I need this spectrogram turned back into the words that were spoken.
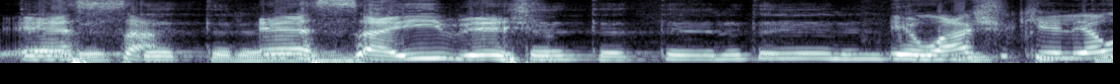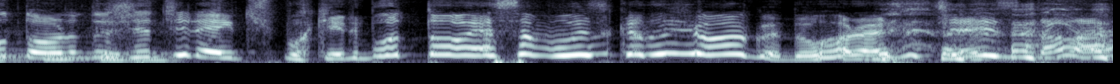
Essa, essa aí mesmo. Eu acho que ele é o dono dos direitos, porque ele botou essa música no jogo, do Horizon Chase, tá lá.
